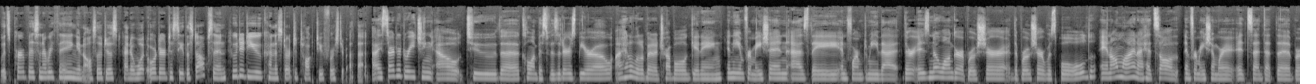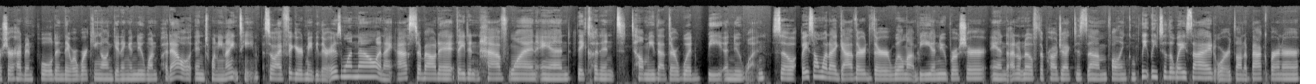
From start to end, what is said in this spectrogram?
its purpose and everything, and also just kind of what order to see the stops in, who did you kind of start to talk to first about that? I started reaching out to the Columbus Visitors Bureau. I had a little bit of trouble getting any information as they informed me that there is no longer a brochure. The brochure was pulled, and online I had saw information where it said that the brochure had been pulled and they were working on getting a new one put out in 2019. So I figured maybe there is one now and I asked about it. They didn't have one and they couldn't tell me that there would be a new one. So based on what I gathered, there will not be a new brochure and I don't know if the project is um, falling completely to the wayside or it's on a back burner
